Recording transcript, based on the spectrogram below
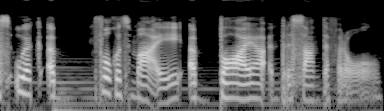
is ook 'n volgens my 'n baie interessante verhaal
